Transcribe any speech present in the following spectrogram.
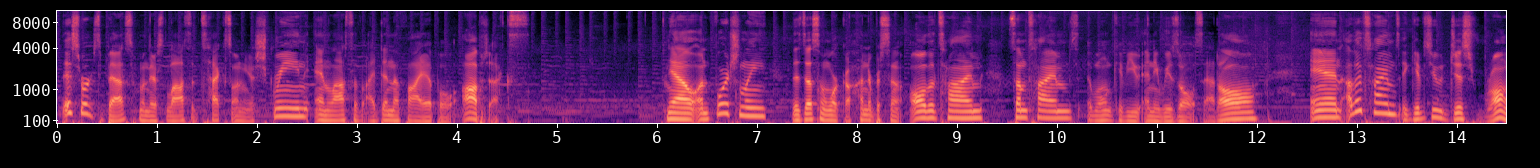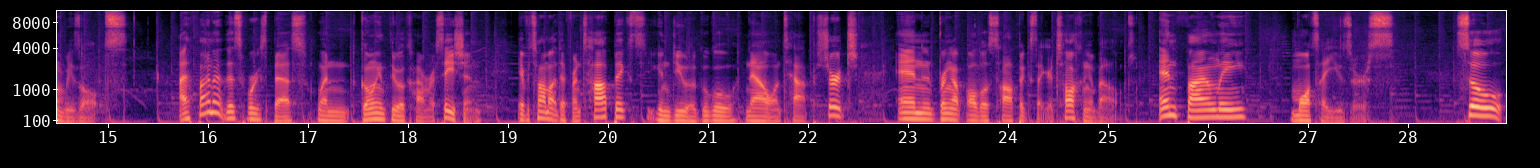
This works best when there's lots of text on your screen and lots of identifiable objects. Now, unfortunately, this doesn't work 100% all the time. Sometimes it won't give you any results at all, and other times it gives you just wrong results. I find that this works best when going through a conversation. If you're talking about different topics, you can do a Google Now on Tap search and bring up all those topics that you're talking about. And finally, multi-users. So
